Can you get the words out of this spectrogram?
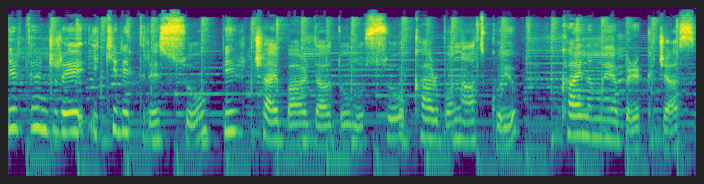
Bir tencereye 2 litre su, 1 çay bardağı dolusu karbonat koyup kaynamaya bırakacağız.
